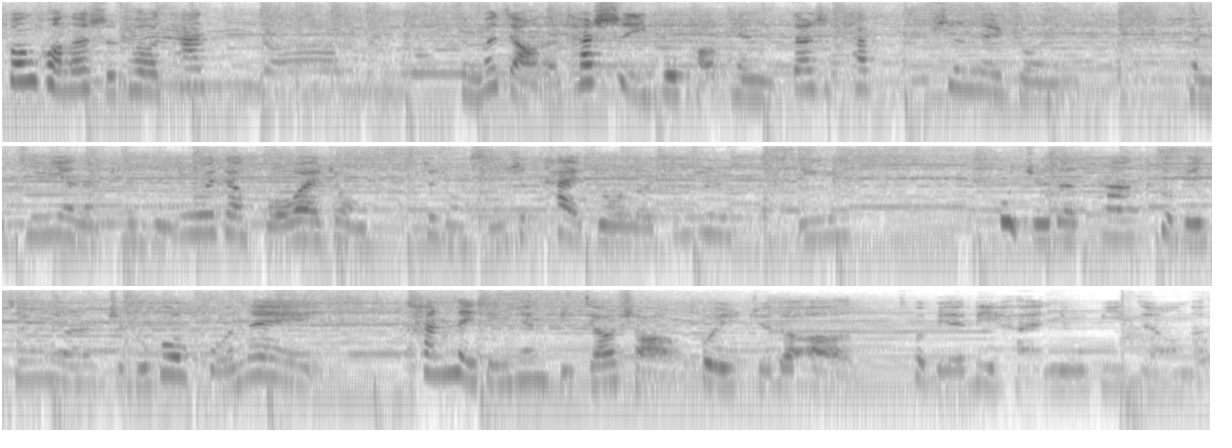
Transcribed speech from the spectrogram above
《疯狂的石头》它怎么讲呢？它是一部好片子，但是它不是那种很惊艳的片子，因为在国外这种这种形式太多了，就是已经不觉得它特别惊艳了。只不过国内看类型片比较少，会觉得呃。特别厉害、牛逼这样的，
